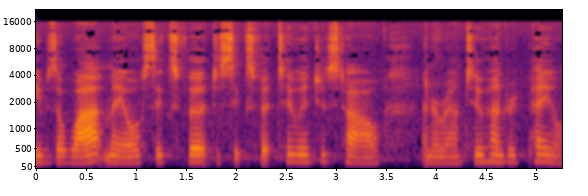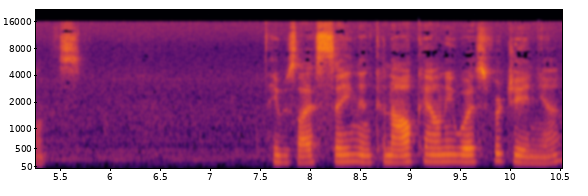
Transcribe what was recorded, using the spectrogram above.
He was a white male, six foot to six foot two inches tall, and around 200 pounds. He was last seen in Kanawha County, West Virginia.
